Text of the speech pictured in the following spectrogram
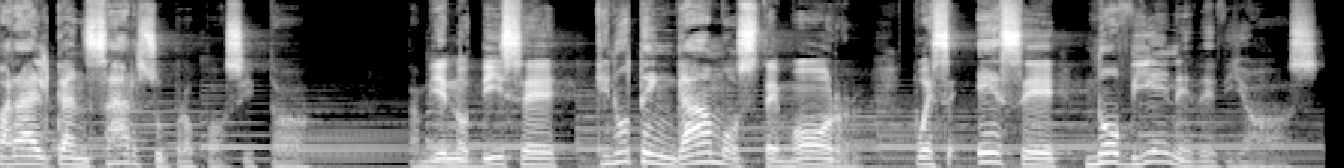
para alcanzar su propósito. También nos dice que no tengamos temor, pues ese no viene de Dios.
